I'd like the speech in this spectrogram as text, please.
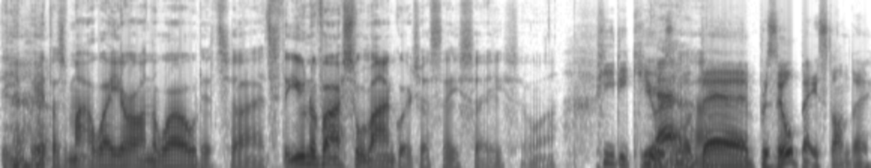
D and It doesn't matter where you are in the world. It's uh, it's the universal language, as they say. So uh, PDQ Yeah. as well. They're Brazil based, aren't they?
